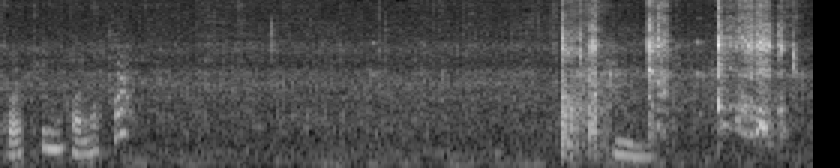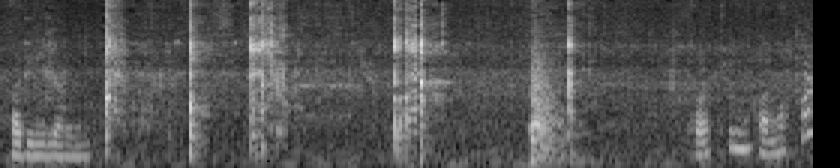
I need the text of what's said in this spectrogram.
ขอชิมก่อนนะคะอืม พอดีเลย ขอชิมก่อนนะคะ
